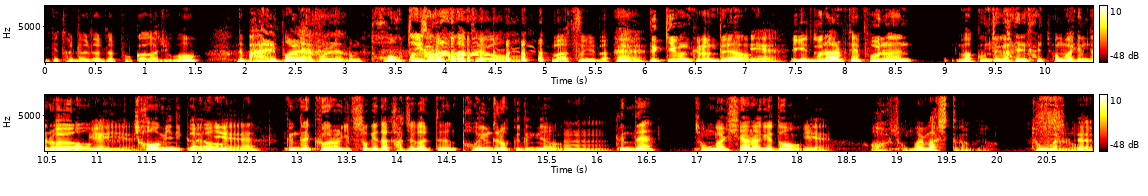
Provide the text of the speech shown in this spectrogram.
이렇게 덜덜덜덜 볶아가지고. 근데 말벌, 애벌레 그럼 더욱더 이상할 것 같아요. 맞습니다. 네. 느낌은 그런데요. 예. 이게 눈앞에 보는 막 꿈틀거리는 건 정말 힘들어요. 예, 예. 처음이니까요. 예. 근데 그거를 입속에다 가져갈 때는 더 힘들었거든요. 음. 근데 정말 희한하게도 예. 어, 정말 맛있더라고요. 정말로. 네,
